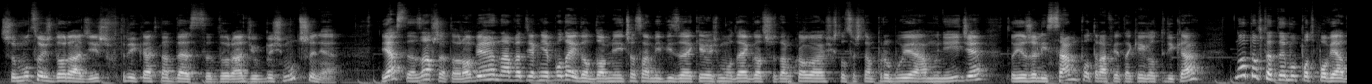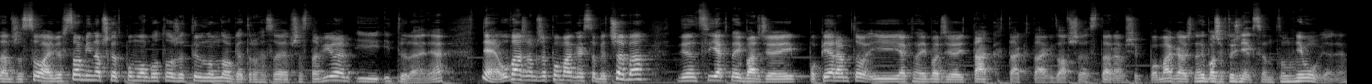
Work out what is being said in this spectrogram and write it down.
czy mu coś doradzisz w trikach na desce, doradziłbyś mu czy nie? Jasne, zawsze to robię, nawet jak nie podejdą do mnie i czasami widzę jakiegoś młodego, czy tam kogoś, kto coś tam próbuje, a mu nie idzie, to jeżeli sam potrafię takiego trika, no to wtedy mu podpowiadam, że słuchaj, wiesz co, mi na przykład pomogło to, że tylną nogę trochę sobie przestawiłem i, i tyle, nie? Nie, uważam, że pomagać sobie trzeba, więc jak najbardziej popieram to i jak najbardziej tak, tak, tak, zawsze staram się pomagać, no chyba, że ktoś nie chce, no to nie mówię, nie?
